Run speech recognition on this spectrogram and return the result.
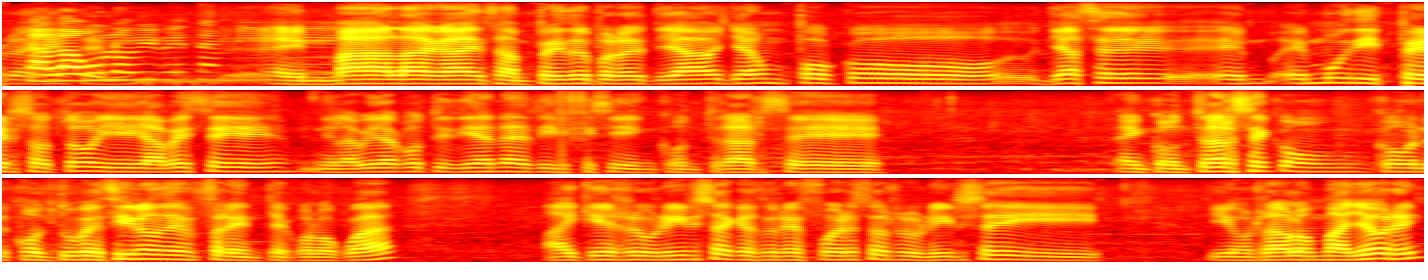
Cada uno vive también. En Málaga, en San Pedro, pero ya, ya un poco, ya se, es, muy disperso todo y a veces en la vida cotidiana es difícil encontrarse, encontrarse con, con, con tu vecino de enfrente, con lo cual hay que reunirse, hay que hacer un esfuerzo, reunirse y, honrar a los mayores,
